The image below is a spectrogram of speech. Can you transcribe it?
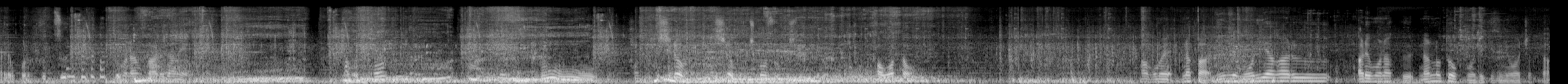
あれこれ普通に戦ってもなんかあれだね。多分とおおおお柱を柱をぶち壊そうとしてるけど。あ終わったわ。あごめん。なんか全然盛り上がるあれもなく何のトークもできずに終わっちゃった.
